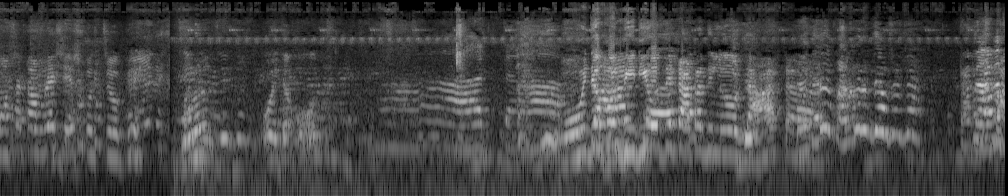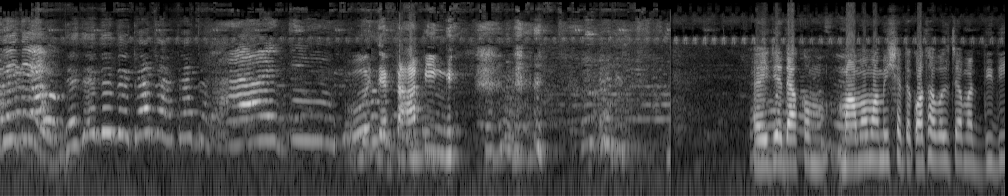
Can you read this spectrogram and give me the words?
মশা কামড়ায় শেষ করছে ওকে। ওই দেখো। ওই দেখো ভিডিওতে টাটা দিল টাটা। ওই যে টাটিং এই যে দেখো মামা মামির সাথে কথা বলছে আমার দিদি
